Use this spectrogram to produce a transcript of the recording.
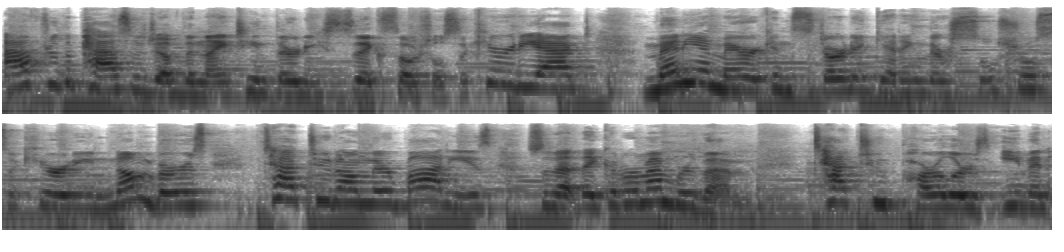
After the passage of the 1936 Social Security Act, many Americans started getting their social security numbers tattooed on their bodies so that they could remember them tattoo parlors even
